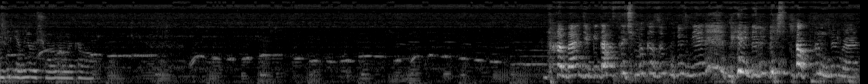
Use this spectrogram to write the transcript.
Bir yanıyor şu an anlatamam. Daha saçımı kazıtmayayım diye delik deşik yaptın değil mi?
